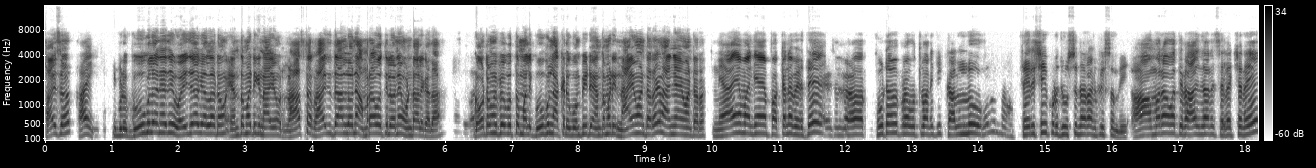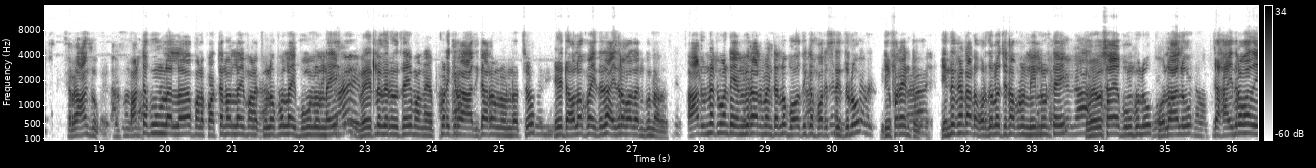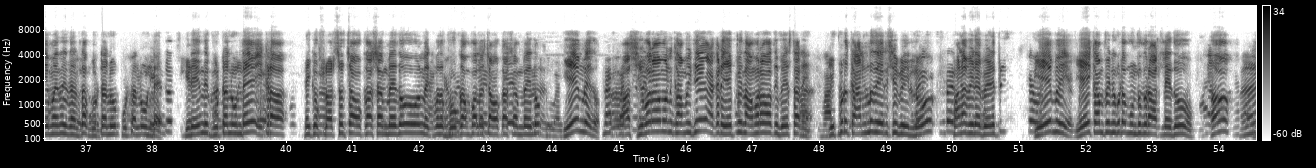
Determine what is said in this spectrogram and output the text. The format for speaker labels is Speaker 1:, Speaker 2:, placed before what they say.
Speaker 1: Hi sir
Speaker 2: hi
Speaker 1: ఇప్పుడు Google అనేది వైజాగ్ వెళ్ళడం ఎంత మటుకు న్యాయం? రాష్ట్ర రాజధానిలోనే అమరావతిలోనే ఉండాలి కదా. గౌతమి ప్రభుత్వం మళ్ళీ గూగుల్ అక్కడికి పంపించడం ఎంత మటుకు న్యాయం అంటారా అన్యాయం అంటారా?
Speaker 2: న్యాయం అన్యాయం పక్కన పెడితే కూటమి ప్రభుత్వానికి కళ్ళు తెరిచి ఇప్పుడు చూస్తున్నారు అనిపిస్తుంది ఆ అమరావతి రాజధాని సెలక్షనే రాంగ్. పంట భూములల్లో మన పక్కన మన కులపుల్ల ఈ భూములు ఉన్నాయి. రేట్లు పెరుగుతాయి మనం ఎప్పటికీ అధికారంలో ఉండొచ్చు. ఏ డెవలప్ అవుతుంది హైదరాబాద్ అనుకున్నారు. ఆడ ఉన్నటువంటి ఎన్విరాన్మెంటల్ భౌతిక పరిస్థితులు డిఫరెంట్. ఎందుకంటే ఆడ వరదలు వచ్చినప్పుడు నీళ్ళు ఉంటాయి వ్యవసాయ భూములు పొలాలు. ఇక హైదరాబాద్ ఏమైంది? ఇదంతా గుట్టలు పుట్టలు ఉండే. ఇదేంది గుట్టలు ఉండే. ఇక్కడ నీకు ఫ్లడ్స్ వచ్చే అవకాశం లేదు లేకపోతే భూకంపాలు వచ్చే అవకాశం లేదు ఏం లేదు. ఆ శివరామన్ కమిటీ అక్కడ చెప్పింది అమరావతి వేస్తాని ఇప్పుడు కళ్ళు తెరిచి వీళ్ళు మనం వీడ పెడితే ఏమి ఏ కంపెనీ కూడా ముందుకు రావట్లేదు. ఆ?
